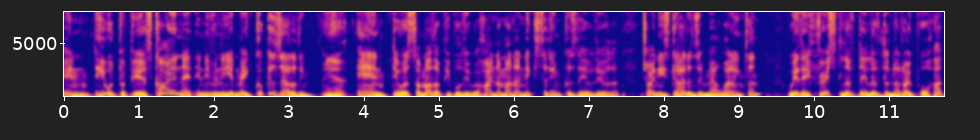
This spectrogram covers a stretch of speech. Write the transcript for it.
And he would prepare his kai in that and even he'd make cookers out of them. Yeah. And there were some other people that were Hainamana next to them because they, they were the Chinese gardens in Mount Wellington. Mm where they first lived, they lived in a Raupo hut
